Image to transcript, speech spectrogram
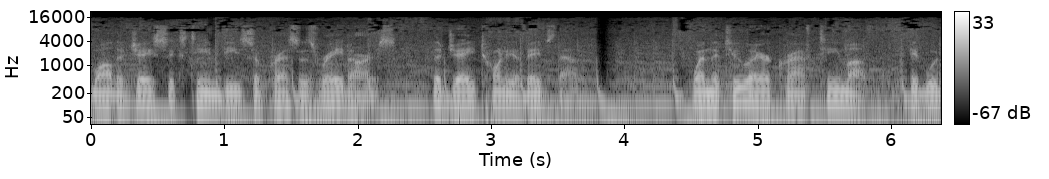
While the J-16D suppresses radars, the J-20 evades them. When the two aircraft team up, it would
